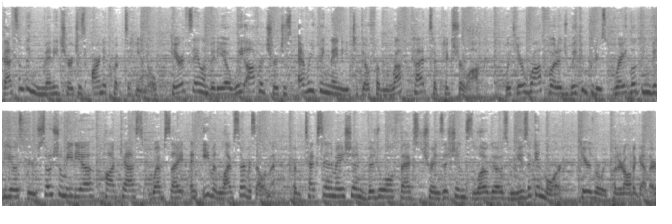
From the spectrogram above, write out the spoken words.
that's something many churches aren't equipped to handle. Here at Salem Video, we offer churches everything they need to go from rough cut to picture lock. With your raw footage, we can produce great looking videos for your social media, podcast, website, and even live service element. From text animation, visual effects, transitions, logos, music, and more, here's where we put it all together.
